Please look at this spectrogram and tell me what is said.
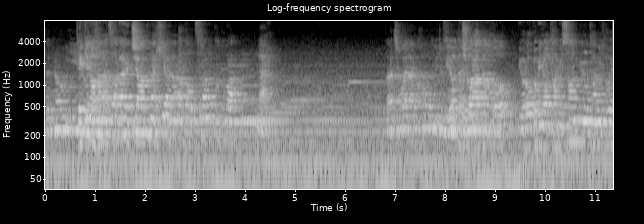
敵の放つあらゆる邪悪な火やあなたを貫くことはない。That's why I call you to い be や私はあなたと喜びの民賛美の民と呼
